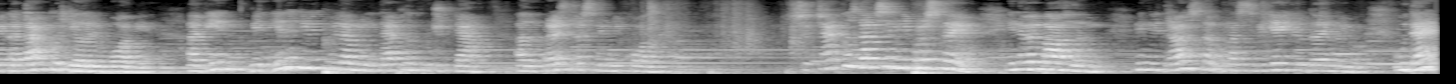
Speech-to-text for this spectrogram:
яка так хотіла любові. А він, він іноді відповідав мені теплим почуттям, але пристрасним ніколи. Шевченко здався мені простим і невибагливим. Він відразу став у нас своєю людиною. У день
